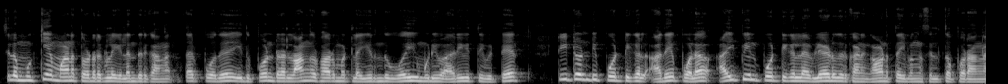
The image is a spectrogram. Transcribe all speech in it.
சில முக்கியமான தொடர்களை இழந்திருக்காங்க. தற்போது இது போன்ற லாங்கர் ஃபார்மெட்டில் இருந்து ஓய்வு முடிவை அறிவித்து விட்டு டி டுவெண்ட்டி போட்டிகள் அதே போல் ஐபிஎல் போட்டிகளில் விளையாடுவதற்கான கவனத்தை இவங்க செலுத்த போகிறாங்க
